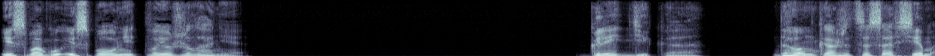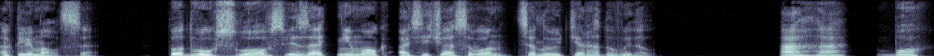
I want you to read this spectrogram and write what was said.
и смогу исполнить твое желание». Гляди-ка, да он, кажется, совсем оклемался. То двух слов связать не мог, а сейчас вон целую тираду выдал. «Ага, бог,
